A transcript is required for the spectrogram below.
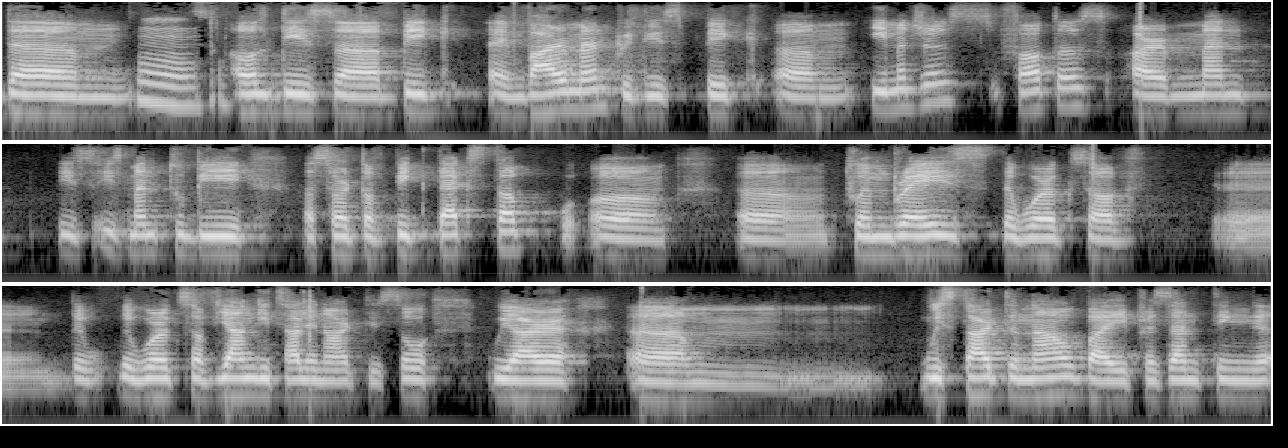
the um, mm. all these uh, big environment with these big um, images photos are meant is, is meant to be a sort of big desktop uh, uh, to embrace the works of uh, the, the works of young Italian artists so we are um, we started now by presenting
